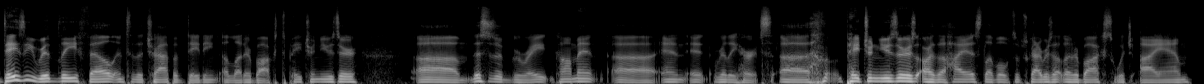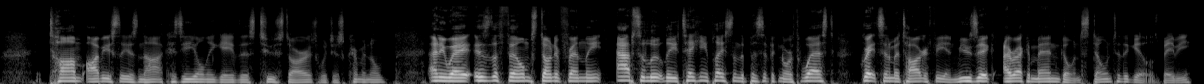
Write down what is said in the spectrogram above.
Daisy Ridley fell into the trap of dating a Letterboxd patron user. Um, this is a great comment, uh, and it really hurts. Uh, patron users are the highest level of subscribers at Letterboxd, which I am. Tom obviously is not because he only gave this two stars, which is criminal. Anyway, is the film stoner friendly? Absolutely. Taking place in the Pacific Northwest, great cinematography and music. I recommend going stone to the gills, baby.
